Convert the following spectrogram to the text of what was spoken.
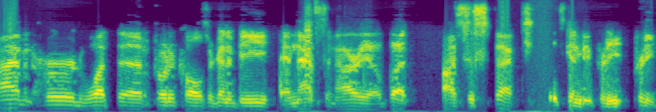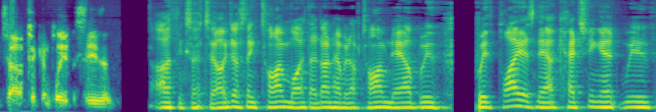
I haven't heard what the protocols are going to be in that scenario, but I suspect it's going to be pretty pretty tough to complete the season. I think so too. I just think time wise, they don't have enough time now with with players now catching it with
